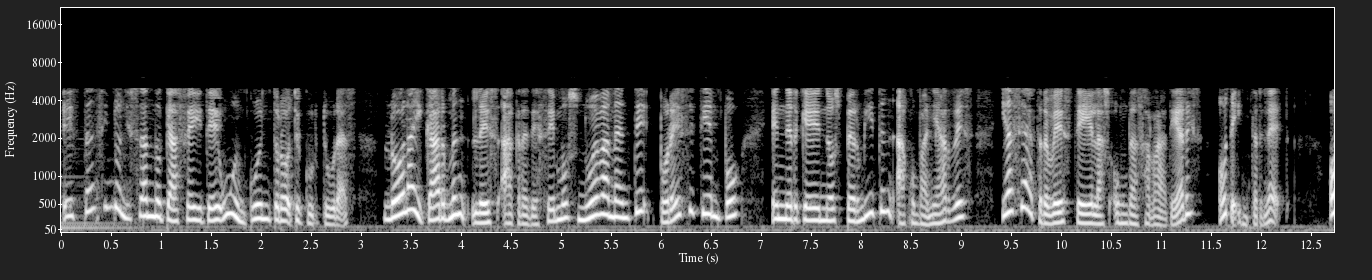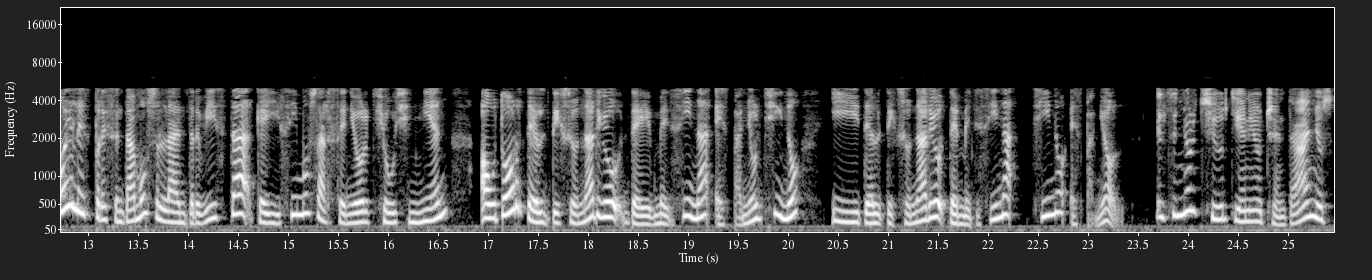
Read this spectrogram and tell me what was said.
Están sintonizando Café y té, un encuentro de culturas. Lola y Carmen les agradecemos nuevamente por ese tiempo en el que nos permiten acompañarles, ya sea a través de las ondas radiales o de Internet. Hoy les presentamos la entrevista que hicimos al señor Qiu Xinyan, autor del Diccionario de Medicina Español-Chino y del Diccionario de Medicina Chino-Español. El señor Chu tiene 80 años,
